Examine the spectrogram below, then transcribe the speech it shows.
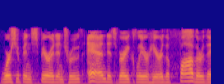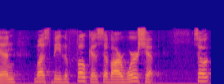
worship in spirit and truth, and it's very clear here the Father then must be the focus of our worship. So,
